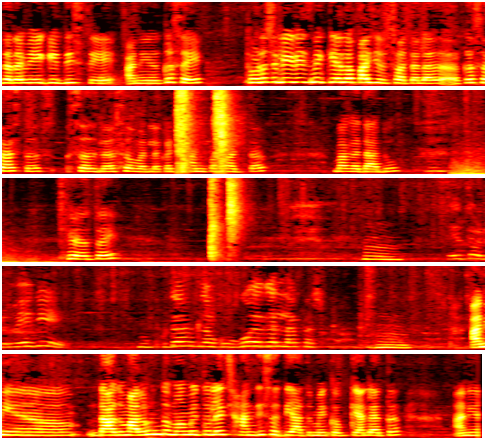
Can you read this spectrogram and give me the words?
जरा वेगळी दिसते. आणि कसं आहे थोडंसं लेडीजने केलं पाहिजे स्वतःला. कसं असतं सजलं सवरलं का छान पण वाटतं. बघा दादू. खेळतोय. हम्म. आणि दादू मला म्हणतो मम्मी तुला छान दिसते आता मेकअप केला तर. आणि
